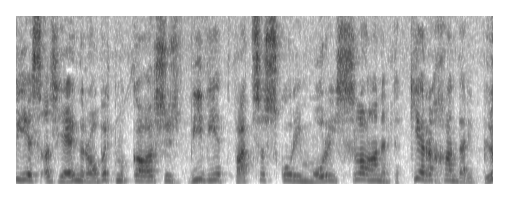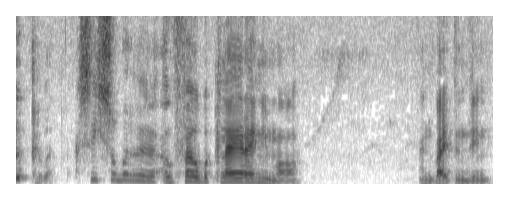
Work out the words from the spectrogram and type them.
wees as jy en Robert mekaar soos wie weet wat se skorrie morrie slaan en te kere gaan dat die bloed loop. Ek sien sommer 'n ou vuil bekleierery nie, ma. En buitendien.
